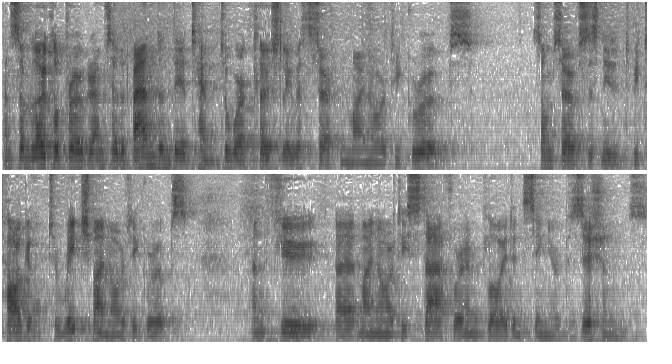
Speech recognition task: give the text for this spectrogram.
and some local programs had abandoned the attempt to work closely with certain minority groups. Some services needed to be targeted to reach minority groups, and few uh, minority staff were employed in senior positions.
